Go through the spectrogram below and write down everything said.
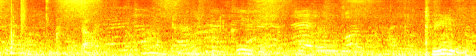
ち 응. 응.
